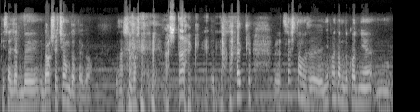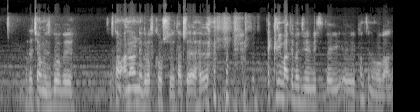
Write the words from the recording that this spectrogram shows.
pisać jakby dalszy ciąg do tego. To znaczy właśnie Aż tak. tak, coś tam, nie pamiętam dokładnie, mm, wyleciało mi z głowy, coś tam analnych rozkoszy, także te klimaty będziemy mieć tutaj kontynuowane.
